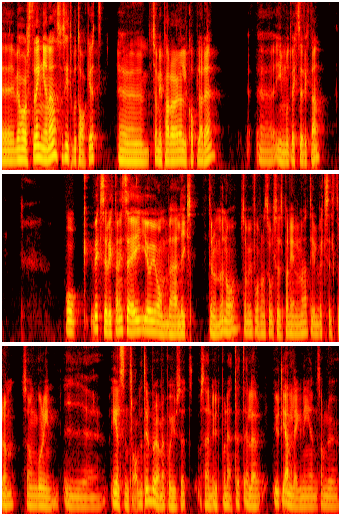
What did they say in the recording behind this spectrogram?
vi har strängarna som sitter på taket. Eh, som är parallellkopplade in mot växelriktaren. Och växelriktaren i sig gör ju om den här likströmmen då, som vi får från solcellspanelerna till växelström som går in i eh, elcentralen till att börja med på huset och sen ut på nätet eller ut i anläggningen som du,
